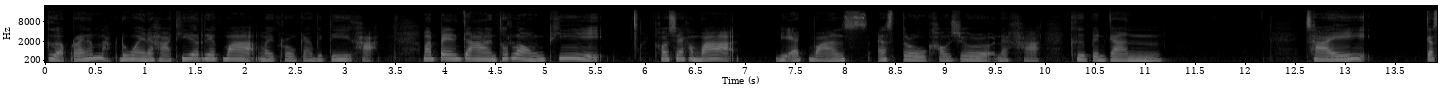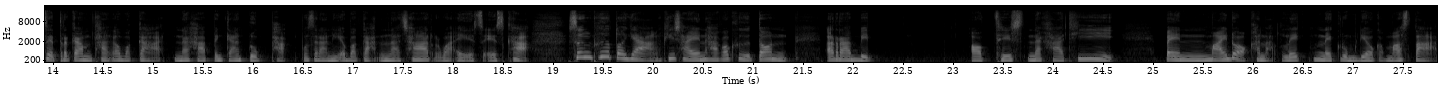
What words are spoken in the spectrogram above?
เกือบไร้น้ำหนักด้วยนะคะ ที่เรียกว่า microgravity ค่ะ มันเป็นการทดลองที่เขาใช้คำว่า the advanced astroculture นะคะ คือเป็นการ ใช้เกษตรกรรมทางอวกาศนะคะ เป็นการปลูกผักบนสถานีอวกาศนานาชาติหรือว่า ISS ค่ะ ซึ่งพืชตัวอย่างที่ใช้นะคะก็คือต้นอาราบิดออ t ติสนะคะที่เป็นไม้ดอกขนาดเล็กในกลุ่มเดียวกับมัสตาร์ด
